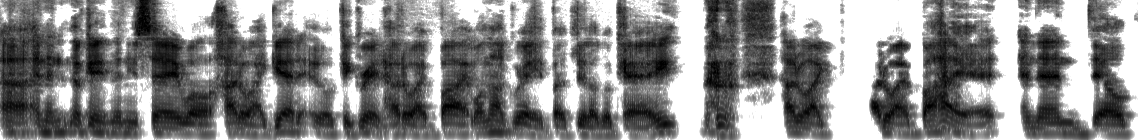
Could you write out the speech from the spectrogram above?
Uh, and then okay, then you say, well, how do I get it? Okay, great. How do I buy it? Well, not great, but you're like, okay, how do I how do I buy it? And then they'll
